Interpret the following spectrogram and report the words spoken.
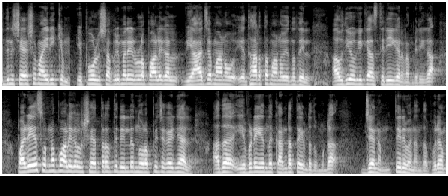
ഇതിനുശേഷമായിരിക്കും ഇപ്പോൾ ശബരിമലയിലുള്ള പാളികൾ വ്യാജമാണോ യഥാർത്ഥമാണോ എന്നതിൽ ഔദ്യോഗിക സ്ഥിരീകരണം വരിക. പഴയ സ്വർണപ്പാളികൾ ക്ഷേത്രത്തിലില്ലെന്ന് ഉറപ്പിച്ചു കഴിഞ്ഞാൽ അത് എവിടെയെന്ന് കണ്ടെത്തേണ്ടതുണ്ട്. ജനം തിരുവനന്തപുരം.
